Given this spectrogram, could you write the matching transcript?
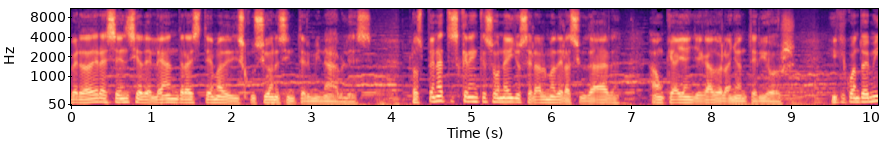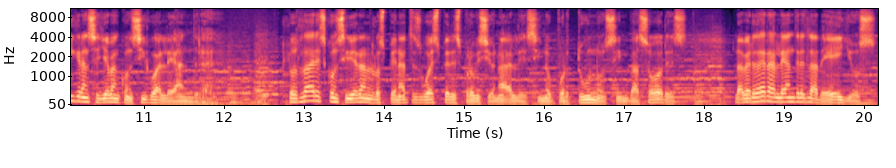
La verdadera esencia de Leandra es tema de discusiones interminables. Los penates creen que son ellos el alma de la ciudad, aunque hayan llegado el año anterior, y que cuando emigran se llevan consigo a Leandra. Los lares consideran a los penates huéspedes provisionales, inoportunos, invasores. La verdadera Leandra es la de ellos,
